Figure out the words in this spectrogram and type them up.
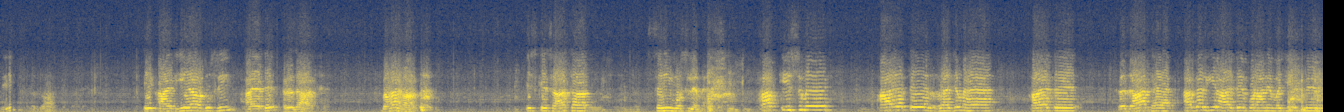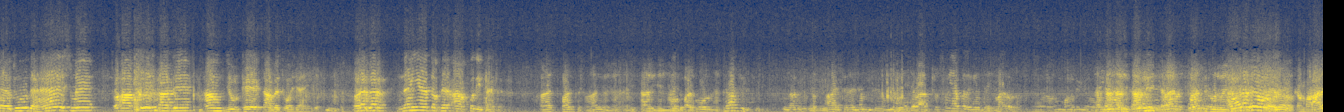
جی؟ ایک آیت یہ ہے اور دوسری آیت رضاعت ہے۔ بہرحال اس کے ساتھ ساتھ صحیح مسلم ہے۔ اب اس میں آیت رجم ہے آیت رضاعت ہے۔ اگر یہ آیتیں قرآن مجید میں موجود ہیں اس میں تو آپ پیش کر دیں ہم جھوٹے ثابت ہو جائیں گے۔ اور اگر نہیں ہے تو پھر آپ خود ہی طے کریں جواب کمال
